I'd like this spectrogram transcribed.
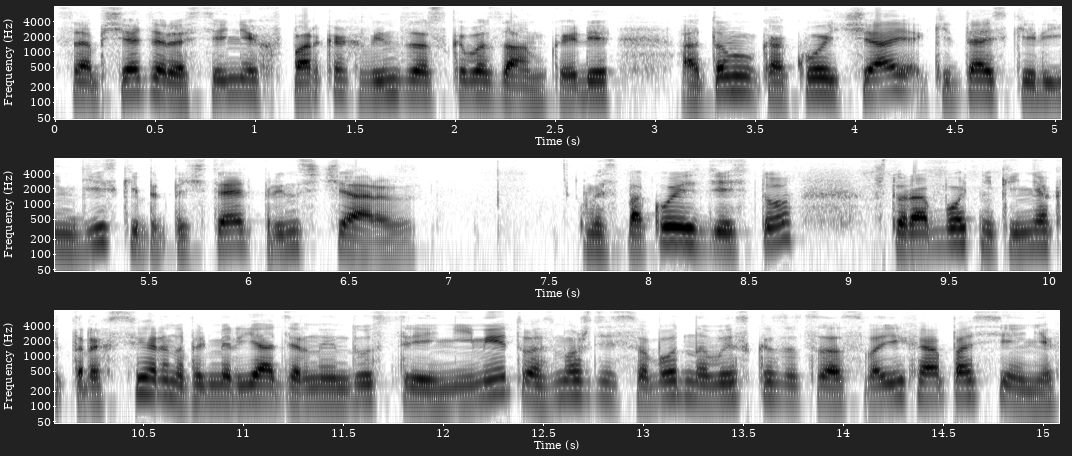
сообщать о растениях в парках Виндзорского замка, или о том, какой чай, китайский или индийский, предпочитает принц Чарльз. Беспокоит здесь то, что работники некоторых сфер, например, ядерной индустрии, не имеют возможности свободно высказаться о своих опасениях,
